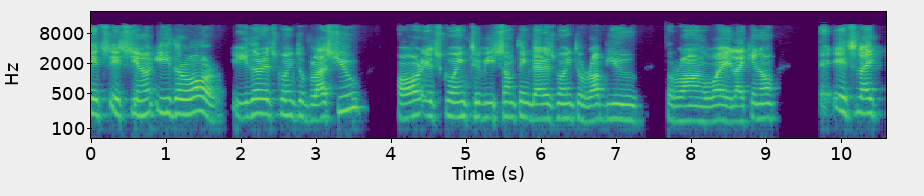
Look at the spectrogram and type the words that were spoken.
it's it's you know either or. Either it's going to bless you or it's going to be something that is going to rub you the wrong way. Like, you know, it's like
